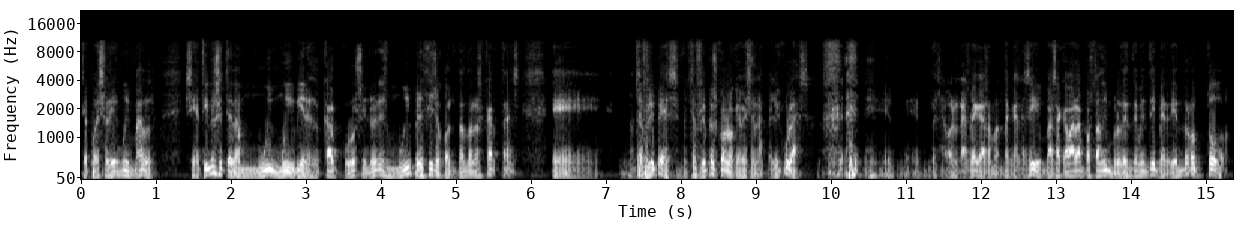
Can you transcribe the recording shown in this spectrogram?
te puede salir muy mal. Si a ti no se te da muy, muy bien el cálculo, si no eres muy preciso contando las cartas, eh, no te flipes, no te flipes con lo que ves en las películas. en, en, Las Vegas o mandangas así. Vas a acabar apostando imprudentemente y perdiéndolo todo.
